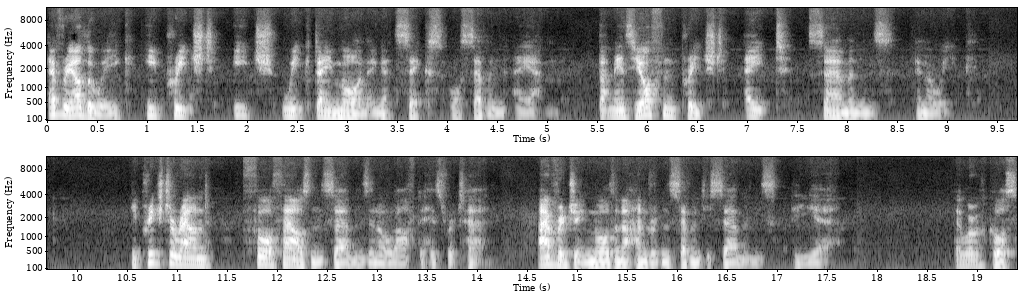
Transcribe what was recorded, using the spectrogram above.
Every other week, he preached each weekday morning at 6 or 7 a.m. That means he often preached eight sermons in a week. He preached around 4,000 sermons in all after his return, averaging more than 170 sermons a year. There were, of course,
